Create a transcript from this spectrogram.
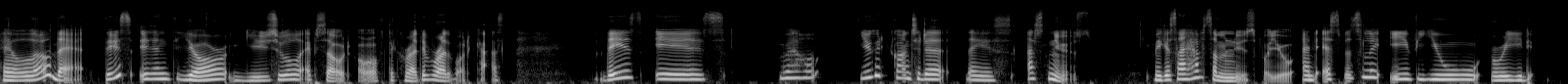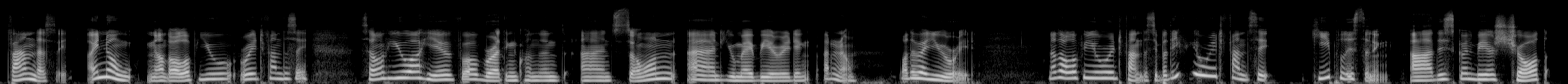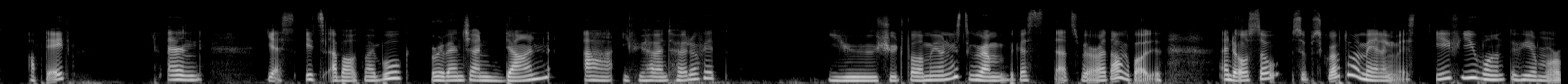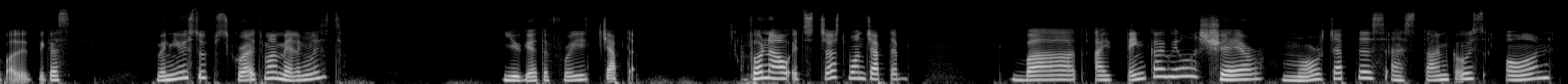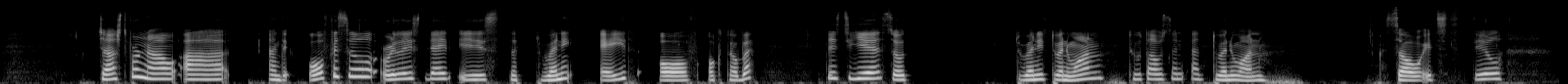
Hello there. This isn't your usual episode of the Creative Writer podcast. This is, well, you could consider this as news because I have some news for you, and especially if you read fantasy. I know not all of you read fantasy. Some of you are here for writing content and so on, and you may be reading, I don't know, whatever you read. Not all of you read fantasy, but if you read fantasy, keep listening uh, this is going to be a short update. And yes, it's about my book, Revenge Undone. Uh, if you haven't heard of it, you should follow me on Instagram because that's where I talk about it. And also subscribe to my mailing list if you want to hear more about it because when you subscribe to my mailing list, you get a free chapter. For now, it's just one chapter, but I think I will share more chapters as time goes on. Just for now, uh, and the official release date is the 28th of October this year, so 2021, 2021. So it's still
